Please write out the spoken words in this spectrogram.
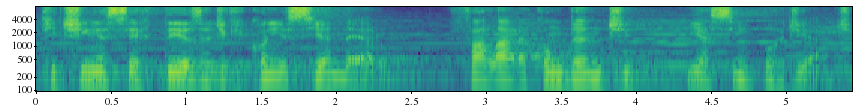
que tinha certeza de que conhecia Nero, falara com Dante e assim por diante.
